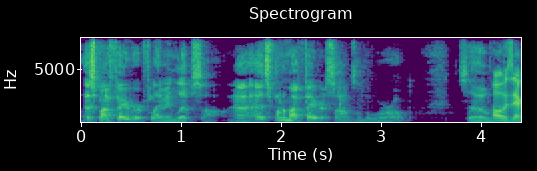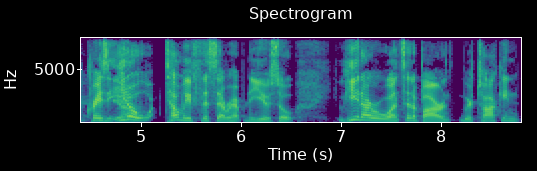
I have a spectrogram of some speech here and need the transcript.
That's my favorite Flaming Lips song. Uh, it's one of my favorite songs in the world. So Oh, is that crazy? You know, tell me if this ever happened to you. So he and I were once at a bar and we were talking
